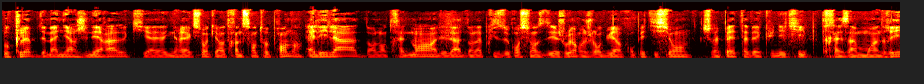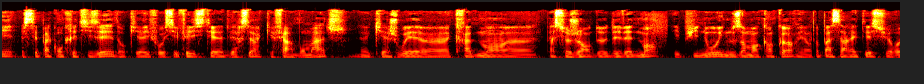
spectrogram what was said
au club de manière générale, qui a une réaction qui est en train de s'entreprendre. Elle est là dans l'entraînement, elle est là dans la prise de conscience des joueurs. Aujourd'hui en compétition, je répète, avec une équipe très amoindrie, c'est pas concrétisé. Donc il faut aussi féliciter l'adversaire qui a fait un bon match, qui a joué cradement à ce genre d'événement. Et puis nous, il nous en manque encore et on peut pas s'arrêter sur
